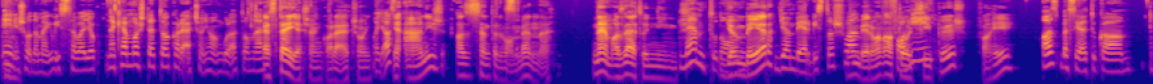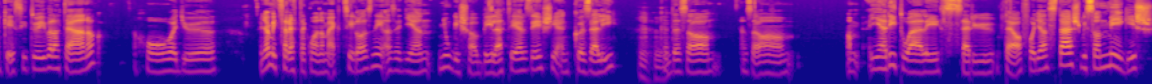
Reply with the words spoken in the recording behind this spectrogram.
Én is oda meg vissza vagyok. Nekem most ettől a karácsony hangulatom lett. Ez teljesen karácsony. Vagy azt- Ja, án is, az szerinted van benne? Nem, az lehet, hogy nincs. Nem tudom. Gyömbér, Gyömbér biztos van. gyömbér van, attól Fahéj. csípős, fahéj. Azt beszéltük a, készítőivel a teának, hogy, hogy amit szerettek volna megcélozni, az egy ilyen nyugisabb életérzés, ilyen közeli, Uh-huh. Tehát ez a, ez a, a ilyen rituálé-szerű teafogyasztás, viszont mégis,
